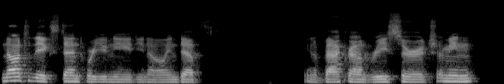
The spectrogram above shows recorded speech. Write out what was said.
not to the extent where you need, you know, in-depth, you know, background research. I mean,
